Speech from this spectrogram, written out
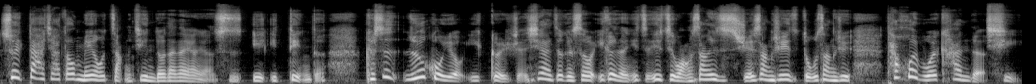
所以大家都没有长进，都在那样样是一一定的。可是如果有一个人，现在这个时候，一个人一直一直往上，一直学上去，一直读上去，他会不会看得起？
